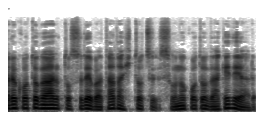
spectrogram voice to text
ることがあるとすればただ一つそのことだけである。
